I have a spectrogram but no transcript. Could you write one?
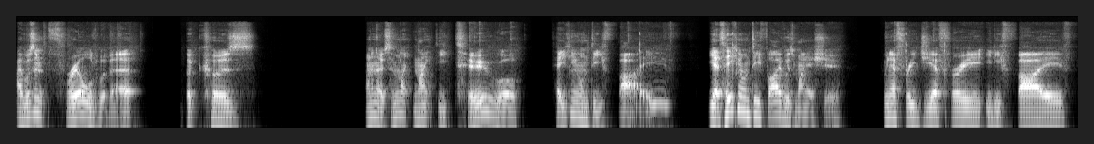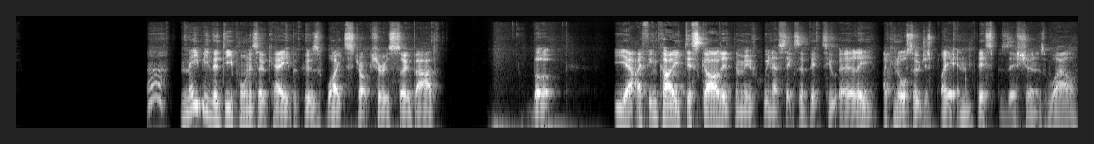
I wasn't thrilled with it because I don't know, something like knight d2 or taking on d5? Yeah, taking on d5 was my issue. Queen f3, gf3, ed5. Ah, maybe the d pawn is okay because white structure is so bad. But yeah, I think I discarded the move queen f6 a bit too early. I can also just play it in this position as well.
